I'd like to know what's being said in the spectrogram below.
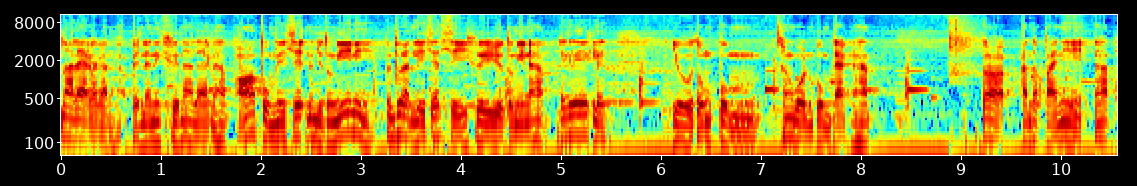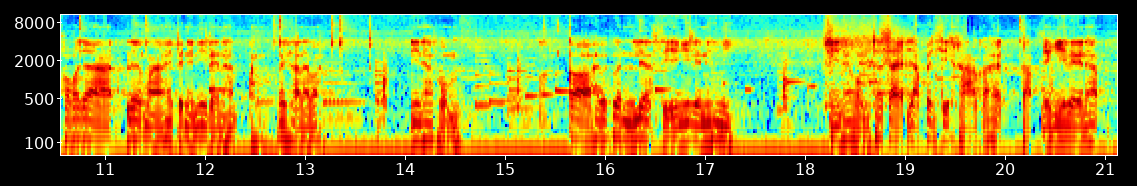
หน้าแรกแล้วกันครับเป็นอันนี้คือหน้าแรกนะครับอ๋อปุ่มรีเซ็ตมันอยู่ตรงนี้นี่เพื่อนๆรีเซ็ตสีคืออยู่ตรงนี้นะครับ เล็กๆเลย อยู่ตรงปุ่มข้างบนปุ่มแบ็กนะครับ ก็อันต่อไปนี่นะครับเขาก็จะเลือกมาให้เป็นในนี่เลยนะครับเฮ้ยอะไรวะนี่นะครับผม ก็ให้เพื่อนๆเลือกสีอย่างนี้เลยนี่นี่นี่นะครับผมถ้าจะอยากเป็นสีขาวก็ให้ปรับอย่างนี้เลยนะครับ เ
